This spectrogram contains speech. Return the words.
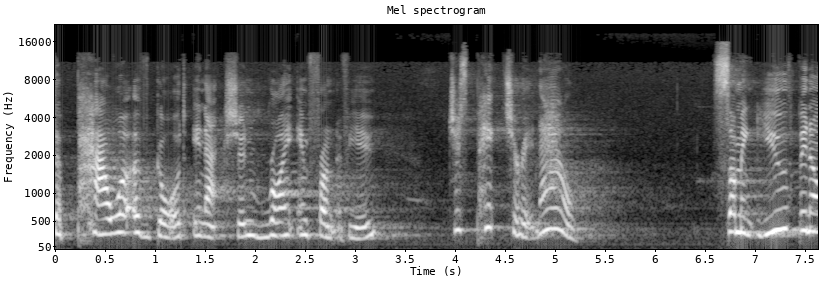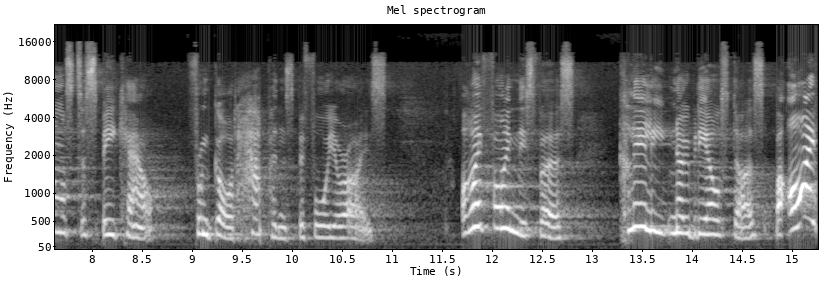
The power of God in action right in front of you. Just picture it now. Something you've been asked to speak out from God happens before your eyes. I find this verse, clearly nobody else does, but I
